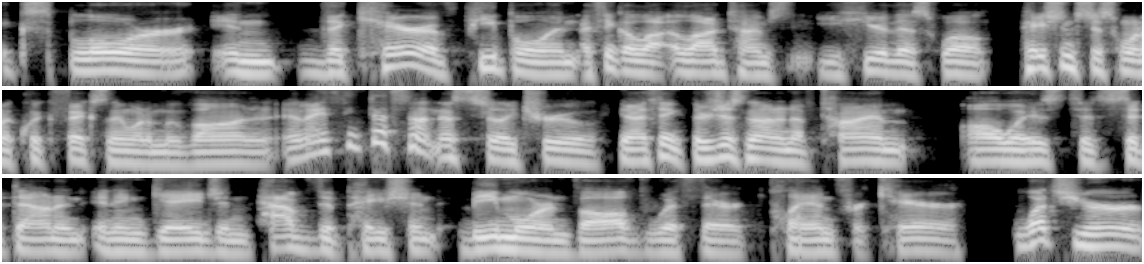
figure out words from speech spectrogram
explore in the care of people. And I think a lot, a lot of times you hear this, well, patients just want a quick fix and they want to move on. And I think that's not necessarily true. You know, I think there's just not enough time always to sit down and, and engage and have the patient be more involved with their plan for care. What's your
